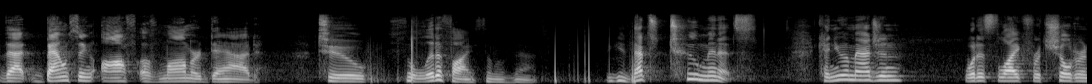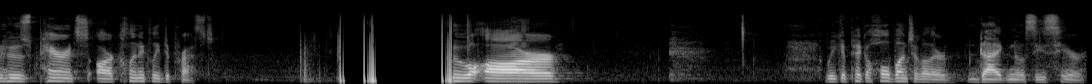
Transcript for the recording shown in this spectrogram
that bouncing off of mom or dad to solidify some of that. Again, that's two minutes. Can you imagine what it's like for children whose parents are clinically depressed? Who are, we could pick a whole bunch of other diagnoses here.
